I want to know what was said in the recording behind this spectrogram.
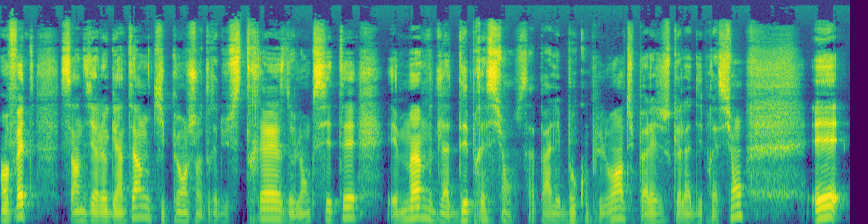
en fait, c'est un dialogue interne qui peut engendrer du stress, de l'anxiété et même de la dépression. Ça peut aller beaucoup plus loin, tu peux aller jusqu'à la dépression. Et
